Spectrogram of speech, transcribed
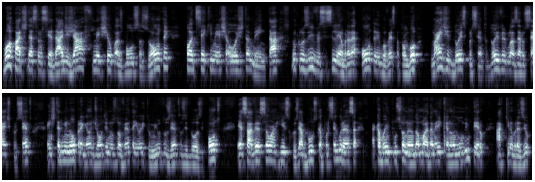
Boa parte dessa ansiedade já mexeu com as bolsas ontem, pode ser que mexa hoje também, tá? Inclusive, você se lembra, né? Ontem o Ibovespa tombou mais de 2%, 2,07%. A gente terminou o pregão de ontem nos 98.212 pontos. Essa aversão a riscos e a busca por segurança acabou impulsionando a moeda americana no mundo inteiro. Aqui no Brasil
